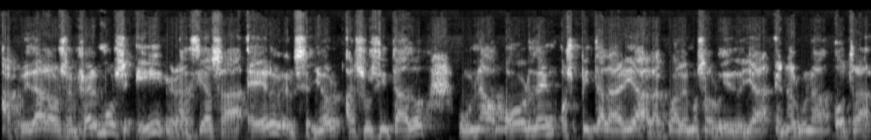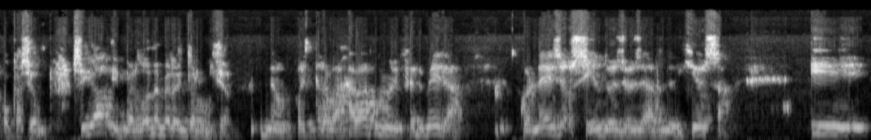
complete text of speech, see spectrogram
a cuidar a los enfermos y gracias a él el Señor ha suscitado una orden hospitalaria a la cual hemos aludido ya en alguna otra ocasión. Siga y perdóneme la interrupción. No, pues trabajaba como enfermera con ellos, siendo yo ya religiosa. Y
